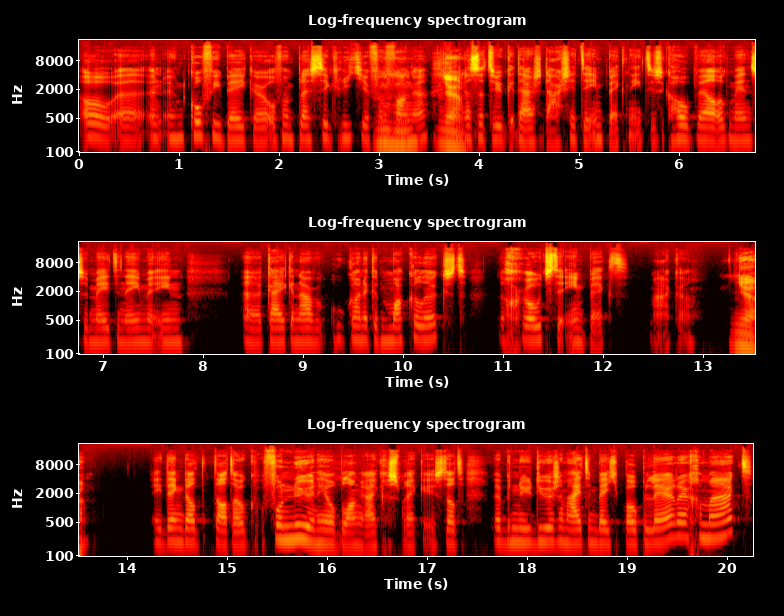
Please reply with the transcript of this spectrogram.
oh, eh, een, een koffiebeker of een plastic rietje vervangen. Mhm, Ja. En dat is natuurlijk, daar, daar zit de impact niet. Dus ik hoop wel ook mensen mee te nemen in eh, kijken naar hoe kan ik het makkelijkst de grootste impact maken. ja. Ik denk dat dat ook voor nu een heel belangrijk gesprek is. Dat we hebben nu duurzaamheid een beetje populairder gemaakt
